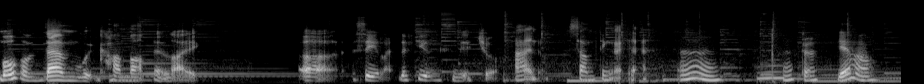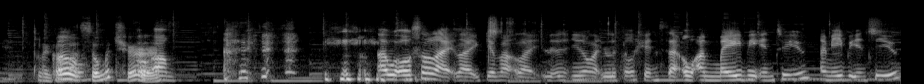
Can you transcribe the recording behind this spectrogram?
both of them would come up and like uh say like the feelings mutual. I don't know, something like that. Mm. Okay. Yeah. Oh my god, Oh. so mature. Oh, um, I will also like like give out like you know like little hints that oh I may be into you, I may be into you,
